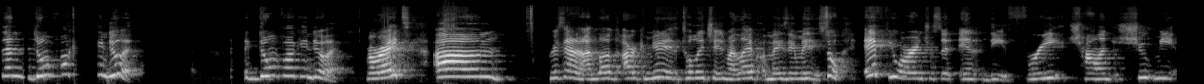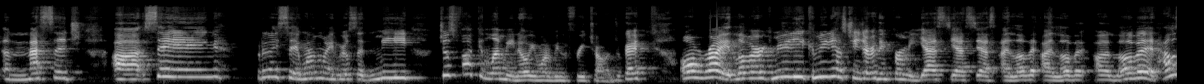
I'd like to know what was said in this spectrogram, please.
then don't fucking do it. Like, don't fucking do it. All right. Um, Christiana, I love our community. It totally changed my life. Amazing, amazing. So, if you are interested in the free challenge, shoot me a message uh, saying, what did I say? One of my reels said me. Just fucking let me know you want to be in the free challenge, okay? All right. Love our community. Community has changed everything for me. Yes, yes, yes. I love it. I love it. I love it. How's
